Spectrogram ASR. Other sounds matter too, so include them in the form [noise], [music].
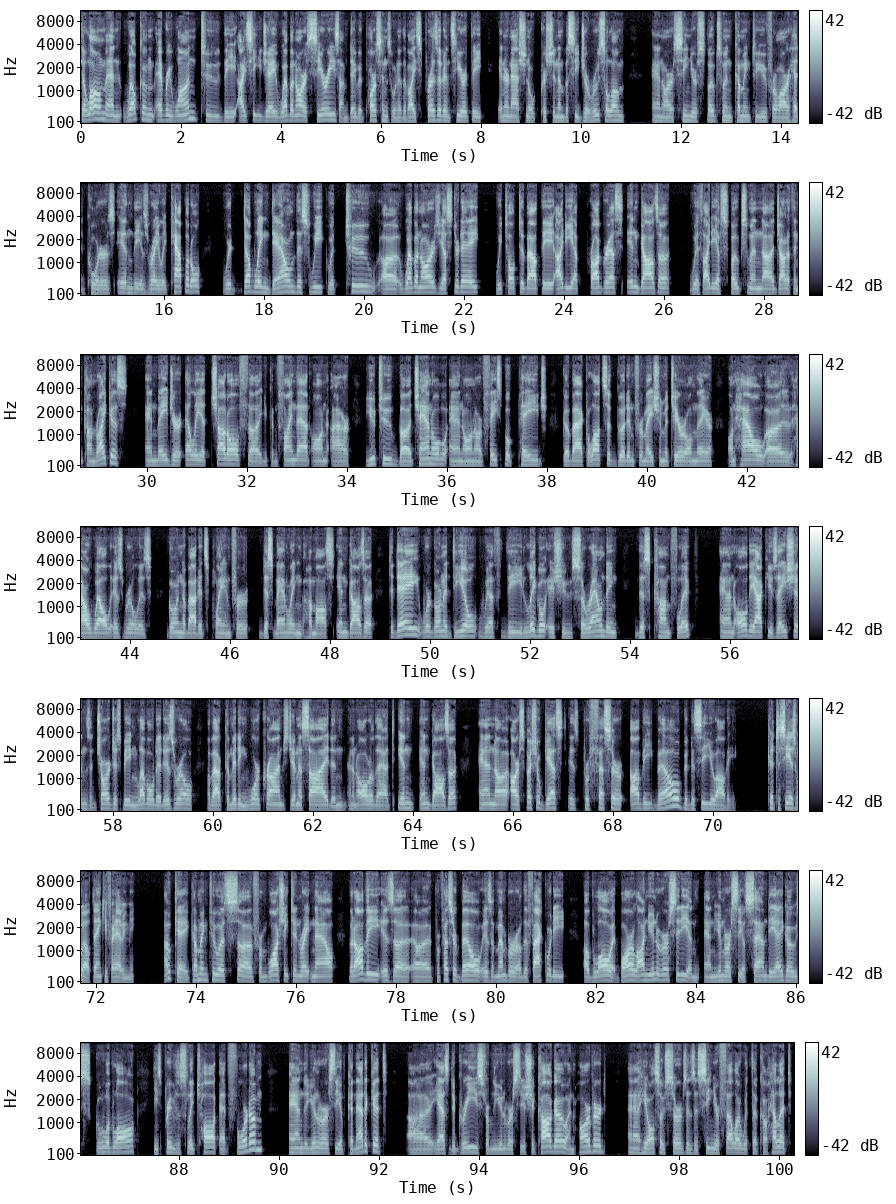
Shalom and welcome everyone to the ICEJ webinar series. I'm David Parsons, one of the vice presidents here at the International Christian Embassy Jerusalem, and our senior spokesman coming to you from our headquarters in the Israeli capital. We're doubling down this week with two uh, webinars. Yesterday, we talked about the IDF progress in Gaza with IDF spokesman uh, Jonathan Conricus and Major Elliot Chodoff. Uh, you can find that on our YouTube uh, channel and on our Facebook page. Go back, lots of good information material on there on how uh, how well Israel is going about its plan for dismantling Hamas in Gaza. Today, we're going to deal with the legal issues surrounding this conflict and all the accusations and charges being leveled at Israel about committing war crimes, genocide, and, and all of that in, in Gaza. And uh, our special guest is Professor Avi Bell. Good to see you, Avi. Good to see you as well. Thank you for having me. Okay, coming to us uh, from Washington right now. But Avi is a uh, Professor Bell is a member of the faculty of law at Bar-Ilan University and, and University of San Diego School of Law. He's previously taught at Fordham and the University of Connecticut. Uh, he has degrees from the University of Chicago and Harvard. Uh, he also serves as a senior fellow with the Kohelet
